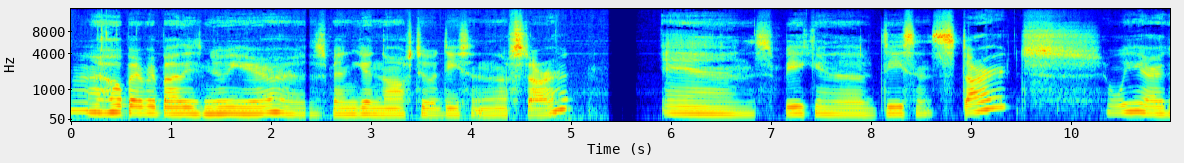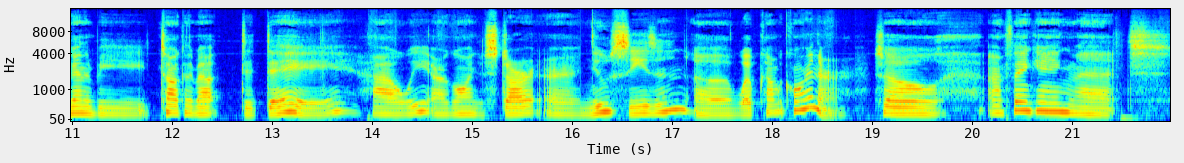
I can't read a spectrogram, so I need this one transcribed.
I hope everybody's new year has been getting off to a decent enough start. And speaking of decent starts, we are going to be talking about today how we are going to start our new season of Webcomic Corner. So I'm thinking that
